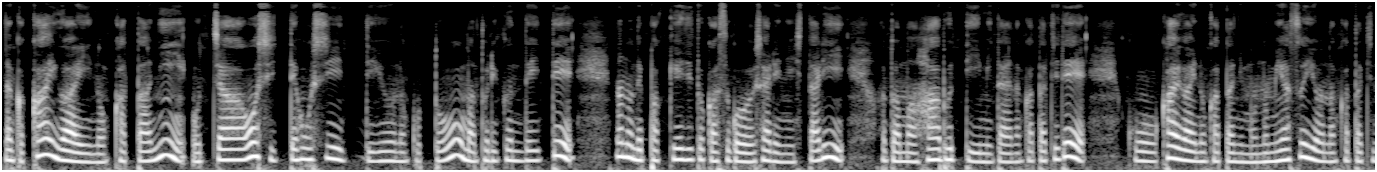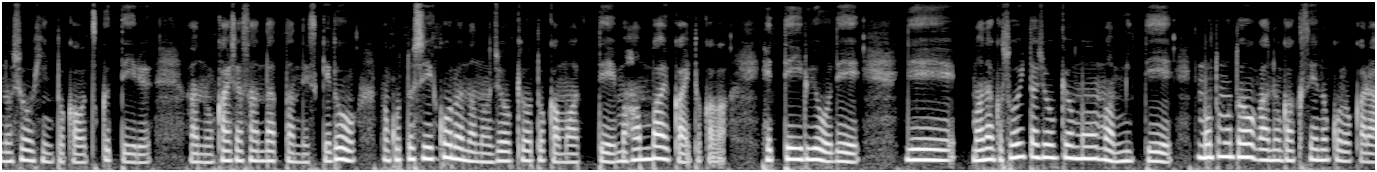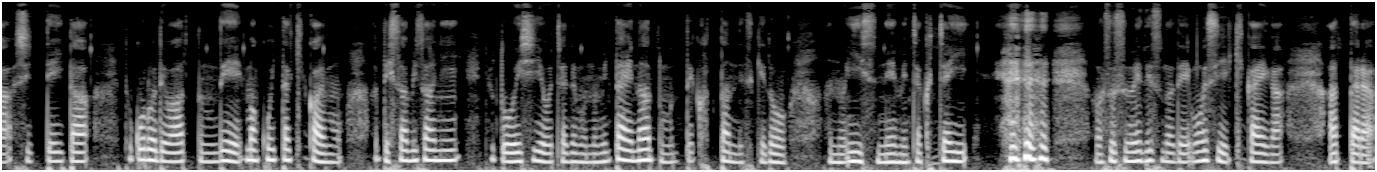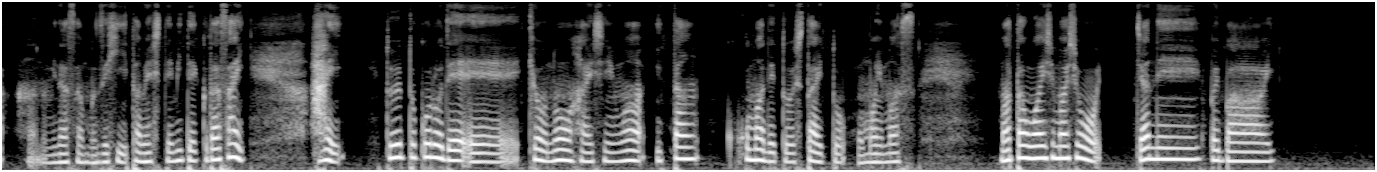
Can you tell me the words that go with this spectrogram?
なんか海外の方にお茶を知ってほしいってっていうようなことを、まあ、取り組んでいて、なのでパッケージとかすごいおしゃれにしたり、あとはまあ、ハーブティーみたいな形で、こう、海外の方にも飲みやすいような形の商品とかを作っている、あの、会社さんだったんですけど、まあ、今年コロナの状況とかもあって、まあ、販売会とかが減っているようで、で、まあなんかそういった状況もまあ見て、もともとあの学生の頃から知っていたところではあったので、まあこういった機会もあって久々にちょっと美味しいお茶でも飲みみたいなと思って買ったんですけど、あのいいっすね。めちゃくちゃいい。おすすめですので、もし機会があったら、あの皆さんもぜひ試してみてください。はい。というところで、えー、今日の配信は一旦ここまでとしたいと思います。またお会いしましょう。じゃあねー。バイバーイ。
